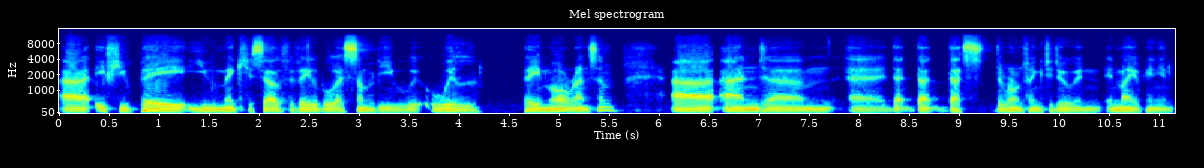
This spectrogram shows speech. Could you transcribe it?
Uh, if you pay, you make yourself available as somebody who, will pay more ransom. Uh, and um, uh, that that that's the wrong thing to do in in my opinion.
